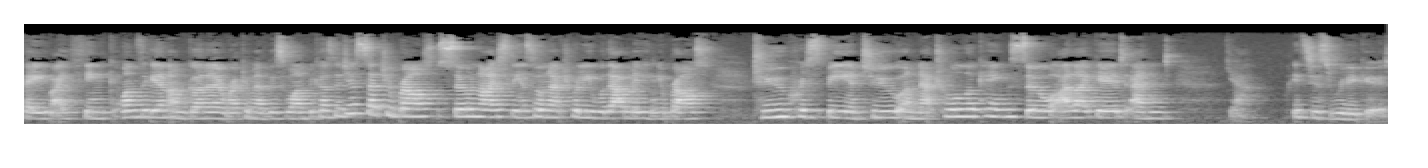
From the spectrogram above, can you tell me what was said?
fave I think once again I'm gonna recommend this one because it just sets your brows so nicely and so naturally without making your brows too crispy and too unnatural looking so I like it and yeah it's just really good.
